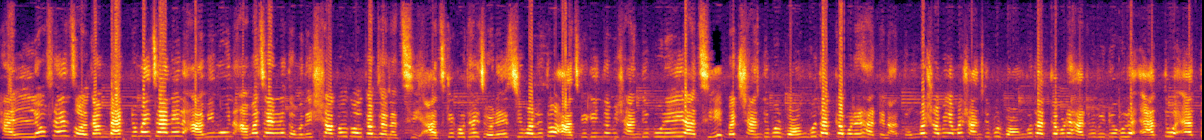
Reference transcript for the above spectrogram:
hello friends welcome back to my channel আমি মুন আমার চ্যানেলে তোমাদের সকল ওয়েলকাম জানাচ্ছি। আজকে কোথায় চলে এসেছি বলে তো? আজকে কিন্তু আমি শান্তিপুরেই আছি বাট শান্তিপুর বঙ্গ তাৎকাপুরের হাটে না। তোমরা সবাই আমার শান্তিপুর বঙ্গ তাৎকাপুরের হাটের ভিডিওগুলো এত এত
